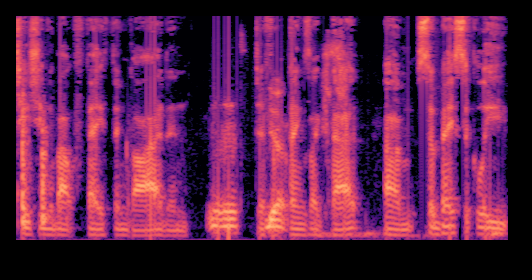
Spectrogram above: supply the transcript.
teaching about faith and God and mm-hmm. different yeah. things like that. Um, so basically,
